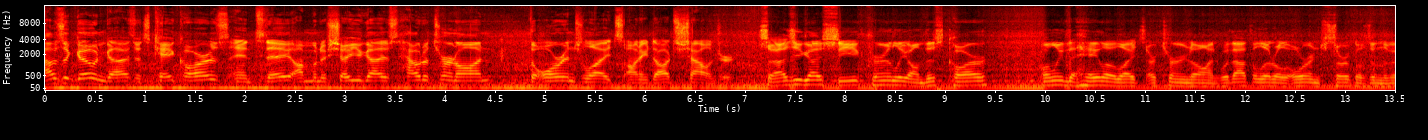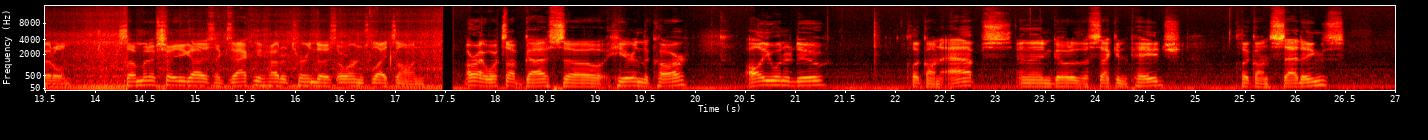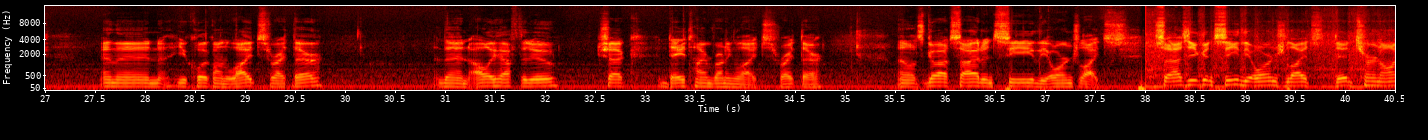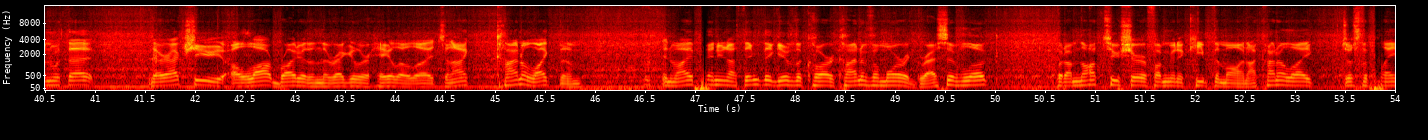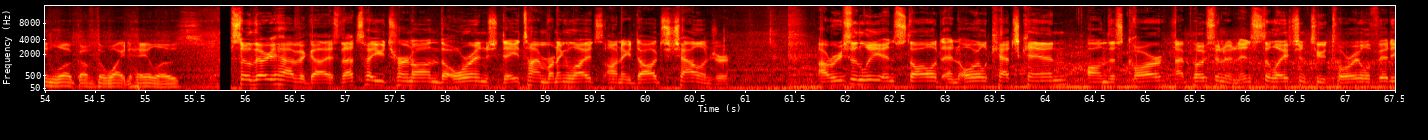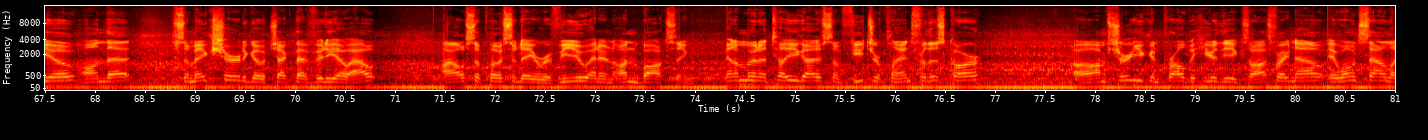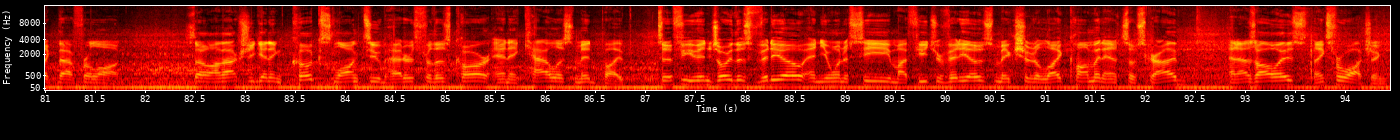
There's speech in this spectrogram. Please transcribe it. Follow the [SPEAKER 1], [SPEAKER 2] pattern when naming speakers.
[SPEAKER 1] How's it going guys? It's K Cars and today I'm going to show you guys how to turn on the orange lights on a Dodge Challenger. So as you guys see currently on this car, only the halo lights are turned on without the little orange circles in the middle. So I'm going to show you guys exactly how to turn those orange lights on. Alright, what's up guys? So here in the car, all you want to do, click on apps and then go to the second page, click on settings, and then you click on lights right there then all you have to do check daytime running lights right there. And let's go outside and see the orange lights. So as you can see the orange lights did turn on with that. They're actually a lot brighter than the regular halo lights and I kind of like them. In my opinion I think they give the car kind of a more aggressive look but I'm not too sure if I'm going to keep them on. I kind of like just the plain look of the white halos so there you have it guys, that's how you turn on the orange daytime running lights on a Dodge Challenger. I recently installed an oil catch can on this car. I posted an installation tutorial video on that, so make sure to go check that video out. I also posted a review and an unboxing. And I'm going to tell you guys some future plans for this car. Uh, I'm sure you can probably hear the exhaust right now. It won't sound like that for long. So I'm actually getting Kooks long tube headers for this car and a Catalyst mid pipe. So if you enjoyed this video and you want to see my future videos, make sure to like, comment, and subscribe. And as always, thanks for watching.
